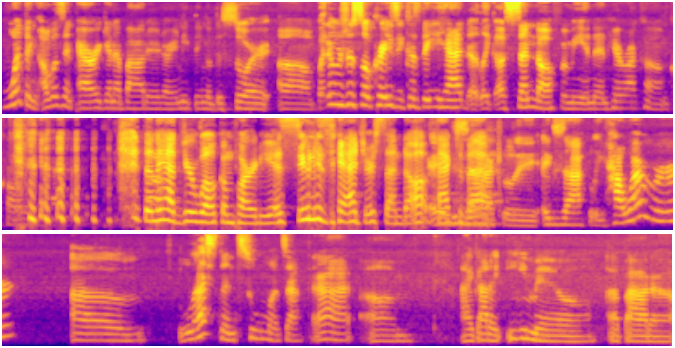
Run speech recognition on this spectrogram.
One thing, I wasn't arrogant about it or anything of the sort. Um, but it was just so crazy because they had like a send off for me, and then here I come crawling. then they had your welcome party as soon as they had your send off back to back. Exactly, exactly. However, um, less than two months after that, um, I got an email about an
